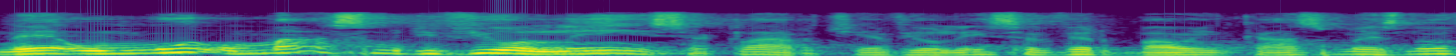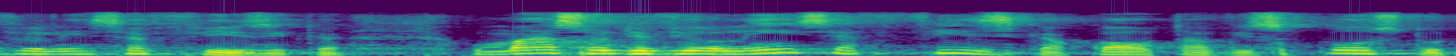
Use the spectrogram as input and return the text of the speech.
né? o, o máximo de violência, claro, tinha violência verbal em casa, mas não violência física. O máximo de violência física a qual estava exposto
